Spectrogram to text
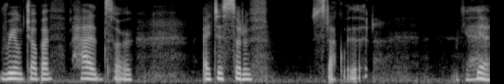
real job I've had. So I just sort of stuck with it. Yeah. Yeah.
